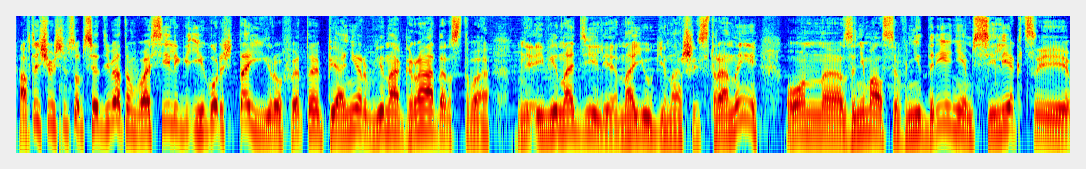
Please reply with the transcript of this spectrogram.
А в 1859-м Василий Егорович Таиров, это пионер виноградарства и виноделия на юге нашей страны. Он э, занимался внедрением селекции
